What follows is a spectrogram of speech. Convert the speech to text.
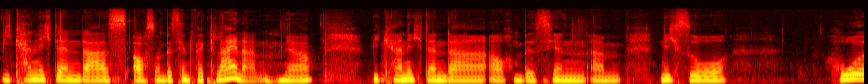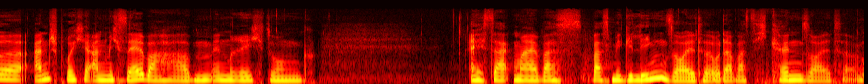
wie kann ich denn das auch so ein bisschen verkleinern? Ja, wie kann ich denn da auch ein bisschen ähm, nicht so hohe Ansprüche an mich selber haben in Richtung, ich sag mal, was, was mir gelingen sollte oder was ich können sollte.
